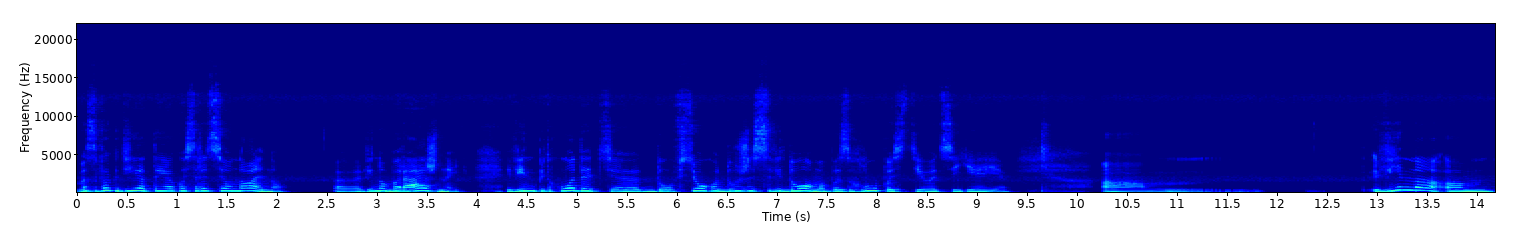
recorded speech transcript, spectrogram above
звик діяти якось раціонально. Е, Він обережний, він підходить до всього дуже свідомо, без глупості оцієї. Він ам,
